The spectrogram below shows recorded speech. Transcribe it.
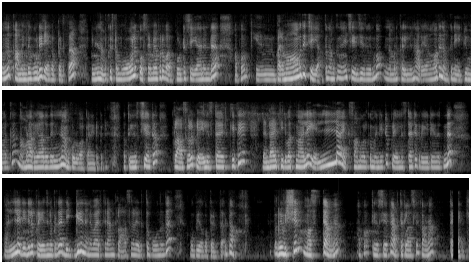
ഒന്ന് കമന്റ് കൂടി രേഖപ്പെടുത്തുക. ഇനി നമുക്ക് ഇഷ്ടംപോലെ ക്വസ്റ്റ്യൻ പേപ്പർ വർക്കൗട്ട് ചെയ്യാനുണ്ട്. അപ്പം പരമാവധി ചെയ്യാം. അപ്പം നമുക്ക് ഇങ്ങനെ ചെയ്ത് ചെയ്ത് വരുമ്പോൾ നമ്മുടെ കയ്യിൽ നിന്ന് അറിയാതെ നമുക്ക് നെഗറ്റീവ് മാർക്ക് നമ്മൾ അറിയാതെ തന്നെ നമുക്ക് ഒഴിവാക്കാനായിട്ട് പറ്റും. അപ്പോൾ തീർച്ചയായിട്ടും ക്ലാസ്സുകൾ പ്ലേലിസ്റ്റ് ആക്കിയിട്ട് രണ്ടായിരത്തി ഇരുപത്തിനാലിലെ എല്ലാ എക്സാമുകൾക്കും വേണ്ടിയിട്ട് പ്ലേലിസ്റ്റ് ആയിട്ട് ക്രിയേറ്റ് ചെയ്തിട്ടുണ്ട്. നല്ല രീതിയിൽ പ്രയോജനപ്പെടുത്തുക. ഡിഗ്രി നിലവാരത്തിലാണ് ക്ലാസ്സുകൾ എടുത്തു പോകുന്നത് ഉപയോഗപ്പെടുത്തുക. കേട്ടോ. റിവിഷൻ മസ്റ്റാണ് അപ്പോൾ തീർച്ചയായിട്ടും അടുത്ത ക്ലാസ്സിൽ കാണാം. താങ്ക്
